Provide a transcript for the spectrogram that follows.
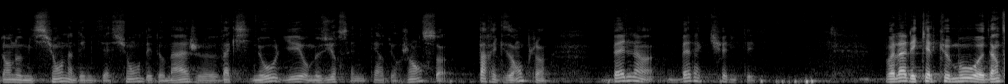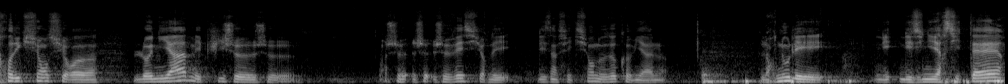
dans nos missions l'indemnisation des dommages vaccinaux liés aux mesures sanitaires d'urgence, par exemple, belle, belle actualité. Voilà les quelques mots d'introduction sur euh, l'ONIAM, et puis je, vais sur les, infections nosocomiales. Alors nous, les, universitaires,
